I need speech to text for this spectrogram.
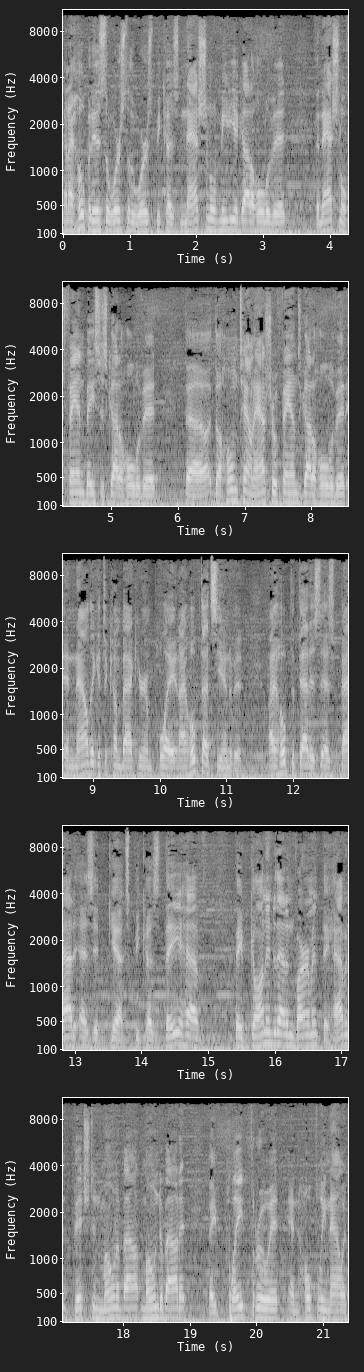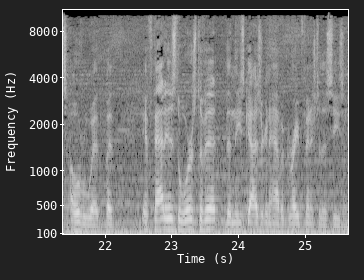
And I hope it is the worst of the worst because national media got a hold of it, the national fan base has got a hold of it the the hometown Astro fans got a hold of it, and now they get to come back here and play. And I hope that's the end of it. I hope that that is as bad as it gets because they have they've gone into that environment. They haven't bitched and moaned about moaned about it. They've played through it, and hopefully now it's over with. But if that is the worst of it, then these guys are going to have a great finish to the season.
